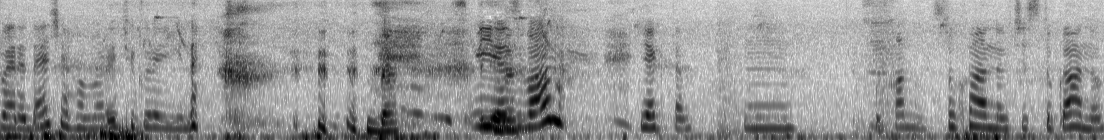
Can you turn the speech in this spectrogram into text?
Передача говорить Україна. Да. Сміє Да. з вами. Як там? Суханов? Суханов чи Стуканов.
